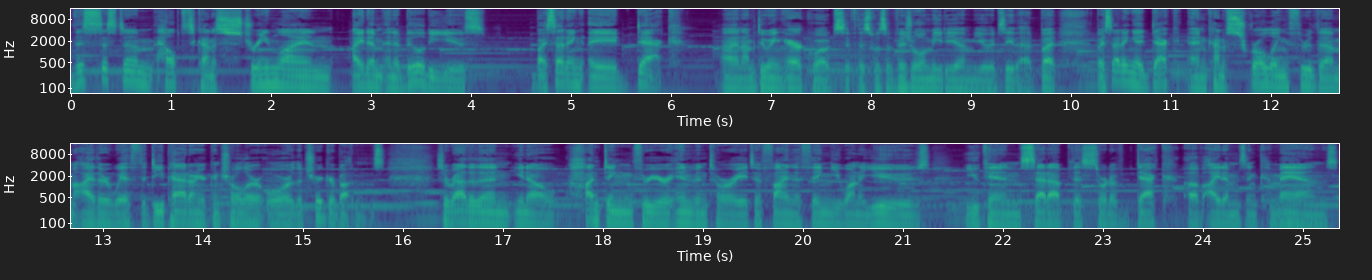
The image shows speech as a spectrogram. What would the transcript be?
this system helped to kind of streamline item and ability use by setting a deck, and I'm doing air quotes. If this was a visual medium, you would see that. But by setting a deck and kind of scrolling through them either with the D pad on your controller or the trigger buttons. So rather than, you know, hunting through your inventory to find the thing you want to use, you can set up this sort of deck of items and commands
